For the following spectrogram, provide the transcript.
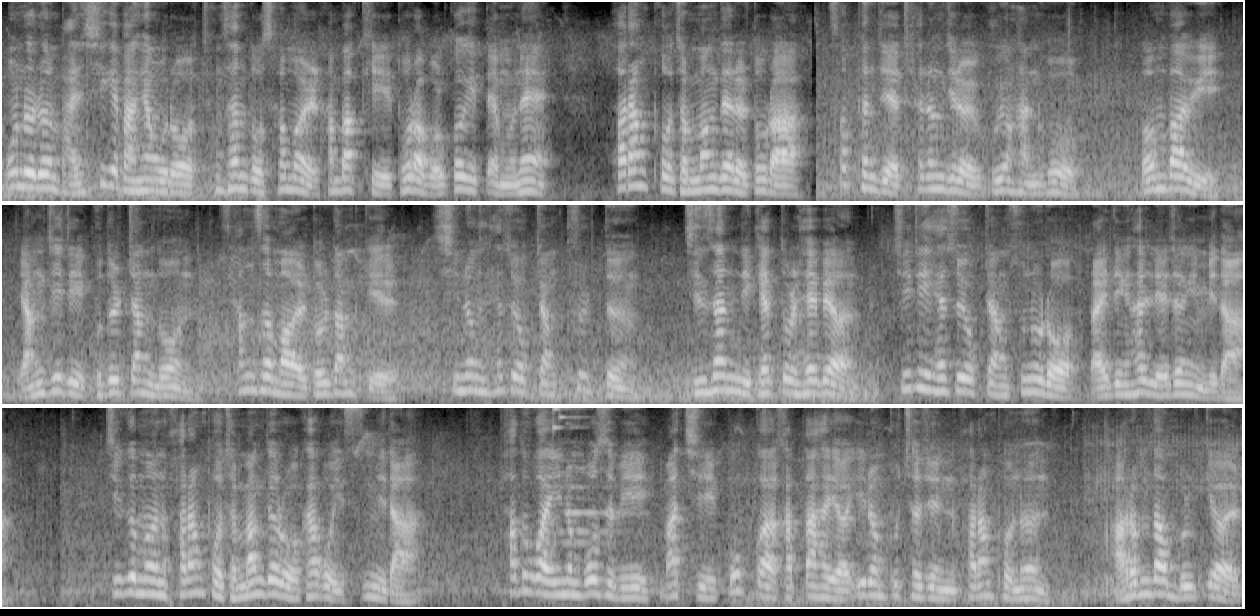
오늘은 반시계 방향으로 청산도 섬을 한 바퀴 돌아볼 거기 때문에 화랑포 전망대를 돌아 서편제 촬영지를 구경한 후 범바위, 양지리 구들장논, 상서마을 돌담길, 신흥해수욕장 풀 등, 진산리 갯돌 해변, 지리 해수욕장 순으로 라이딩할 예정입니다. 지금은 화랑포 전망대로 가고 있습니다. 파도가 있는 모습이 마치 꽃과 같다 하여 이름 붙여진 화랑포는 아름다운 물결,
